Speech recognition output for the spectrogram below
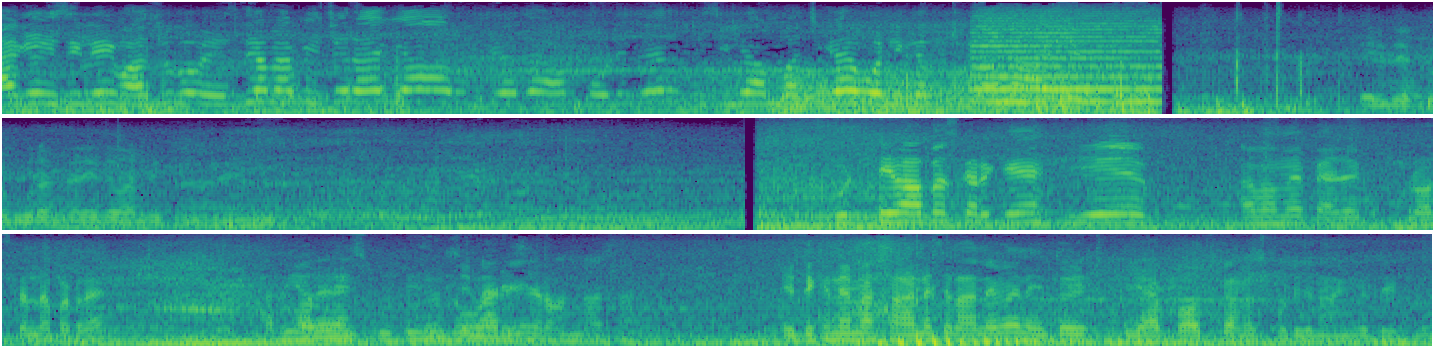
आगे इसीलिए हिमांशु को भेज दिया मैं पीछे रह गया रुक गया था हम थोड़ी देर इसीलिए हम बच गए वो निकल चुका ये देखो पूरा हरिद्वार दिख रहा है। छुट्टी वापस करके ये अब हमें पैदल क्रॉस करना पड़ रहा है। अभी हमने स्कूटी से दो बारी से रौंदा था। ये दिखने में आसान है चलाने में नहीं तो यहाँ बहुत कम है स्कूटी चलाने में देख लो।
